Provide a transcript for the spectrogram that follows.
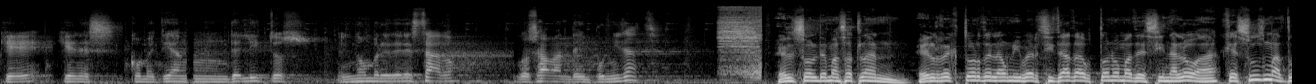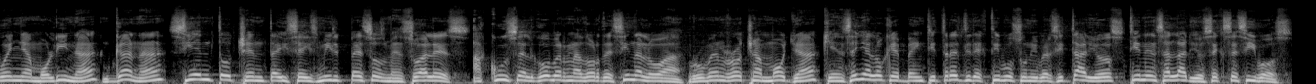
que quienes cometían delitos en nombre del Estado gozaban de impunidad. El Sol de Mazatlán. El rector de la Universidad Autónoma de Sinaloa, Jesús Madueña Molina, gana 186 mil pesos mensuales. Acusa el gobernador de Sinaloa, Rubén Rocha Moya, quien señaló que 23 directivos universitarios tienen salarios excesivos.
